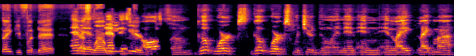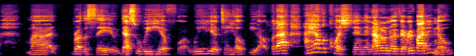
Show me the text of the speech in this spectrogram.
Thank you for that. That That's is, why that we is here. awesome. Good works, good works. What you're doing, and and and like like my my brother said, that's what we're here for. We're here to help you out. But I I have a question, and I don't know if everybody know.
